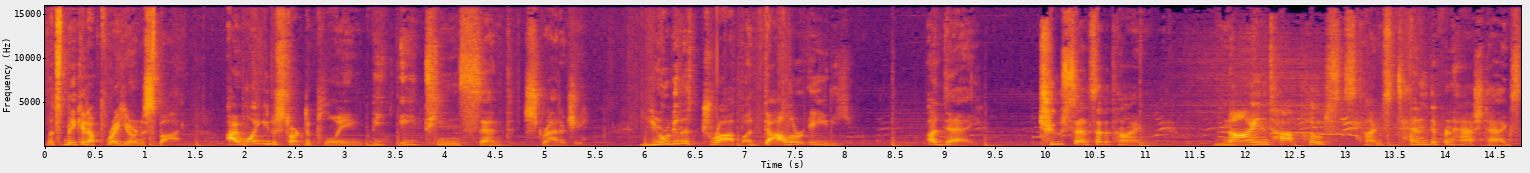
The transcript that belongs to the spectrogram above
Let's make it up right here on the spot. I want you to start deploying the 18 cent strategy. You're gonna drop $1.80 a day, two cents at a time, nine top posts times 10 different hashtags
